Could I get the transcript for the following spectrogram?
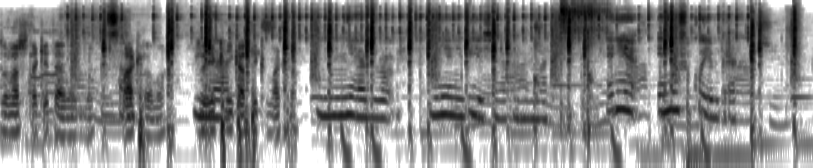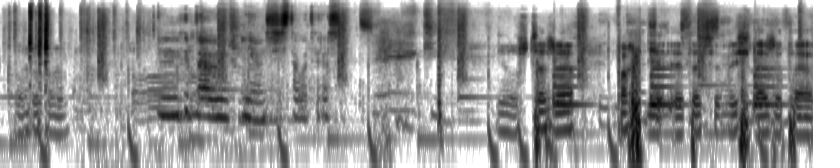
Zobacz takie ten jakby. Co? Makro no. Że nie Nie. klikasz tylko makro. Nie, bo. Nie, nie biję się na pewno makrze. Ja nie, ja nie oszukuję w grach. No rozumiem. Mm, Chyba nie wiem co się stało teraz. Nie no, szczerze pachnie, e, też myślę, że ten,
